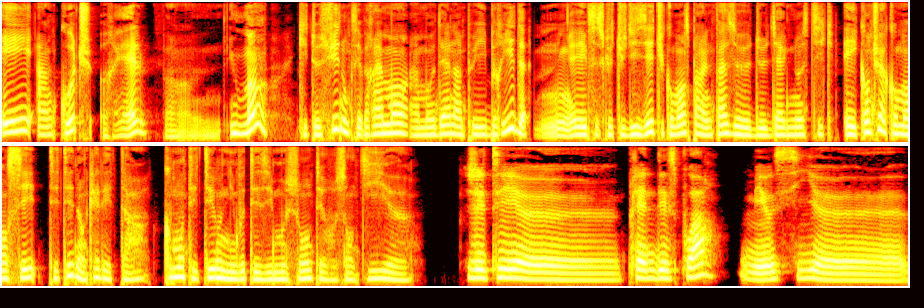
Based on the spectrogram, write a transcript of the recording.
et un coach réel, enfin, humain, qui te suit. Donc c'est vraiment un modèle un peu hybride. Et c'est ce que tu disais, tu commences par une phase de, diagnostic. Et quand tu as commencé, t'étais dans quel état? Comment t'étais au niveau de tes émotions, tes ressentis euh? J'étais euh, pleine d'espoir, mais aussi euh,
